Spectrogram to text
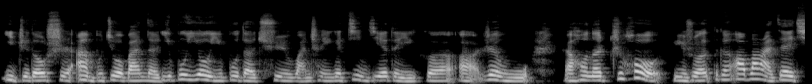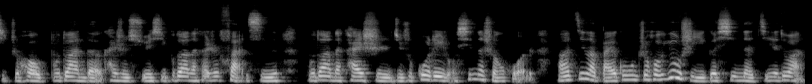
一直都是按部就班的，一步又一步的去完成一个进阶的一个啊任务。然后呢，之后比如说跟奥巴马在一起之后，不断的开始学习，不断的开始反思，不断的开始就是过着一种新的生活。然后进了白宫之后，又是一个新的阶段。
